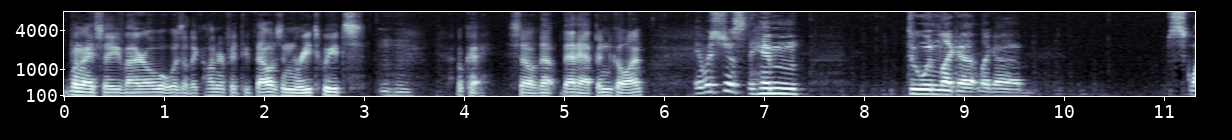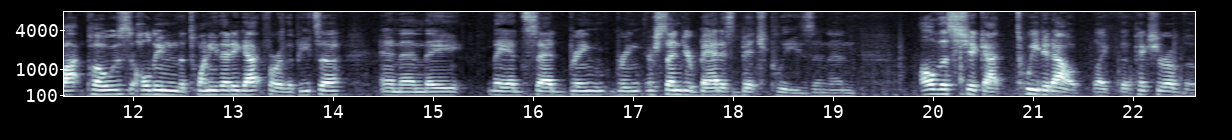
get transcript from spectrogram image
when I say viral, what was it like 150,000 retweets? Mm-hmm. Okay, so that that happened. Go on. It was just him doing like a like a squat pose, holding the twenty that he got for the pizza, and then they they had said bring bring or send your baddest bitch please, and then all this shit got tweeted out, like the picture of the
